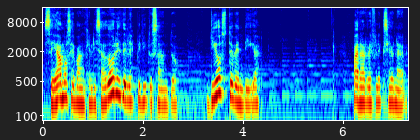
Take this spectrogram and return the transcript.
Seamos evangelizadores del Espíritu Santo. Dios te bendiga. Para reflexionar,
